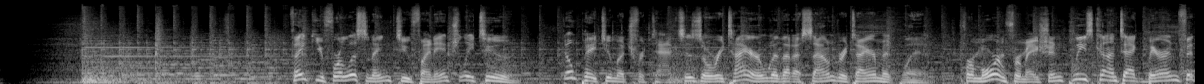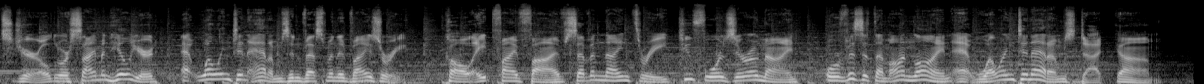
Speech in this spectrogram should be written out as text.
Thank you for listening to Financially Tuned. Don't pay too much for taxes or retire without a sound retirement plan. For more information, please contact Baron Fitzgerald or Simon Hilliard at Wellington Adams Investment Advisory. Call 855 793 2409 or visit them online at wellingtonadams.com.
